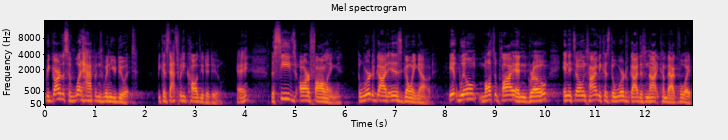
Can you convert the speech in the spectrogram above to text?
regardless of what happens when you do it, because that's what He called you to do, okay? The seeds are falling, the Word of God is going out. It will multiply and grow in its own time because the word of God does not come back void.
